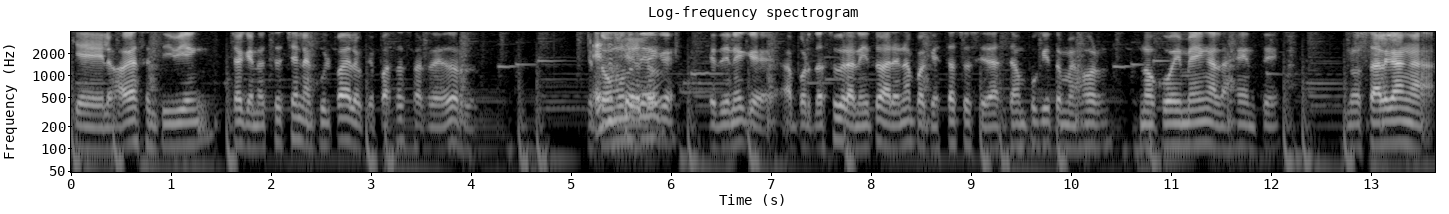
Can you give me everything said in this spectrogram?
que los haga sentir bien, o sea, que no se echen la culpa de lo que pasa a su alrededor. Que todo el mundo tiene que, tiene que aportar su granito de arena para que esta sociedad sea un poquito mejor. No coimen a la gente. No salgan a,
